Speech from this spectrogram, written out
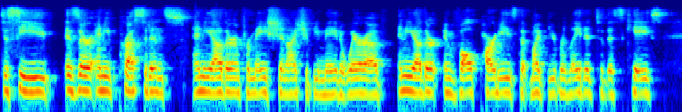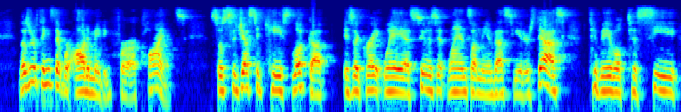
to see is there any precedents, any other information I should be made aware of, any other involved parties that might be related to this case. Those are things that we're automating for our clients. So suggested case lookup is a great way as soon as it lands on the investigator's desk to be able to see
